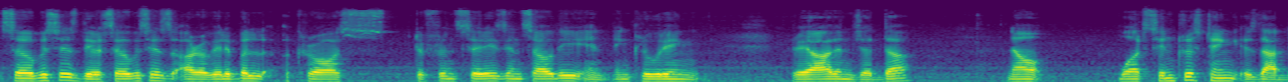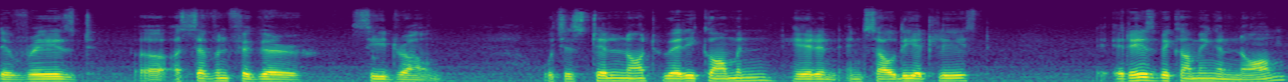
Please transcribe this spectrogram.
services their services are available across different cities in Saudi in, including Riyadh and Jeddah. Now what's interesting is that they've raised uh, a seven figure seed round which is still not very common here in, in Saudi at least. It is becoming a norm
